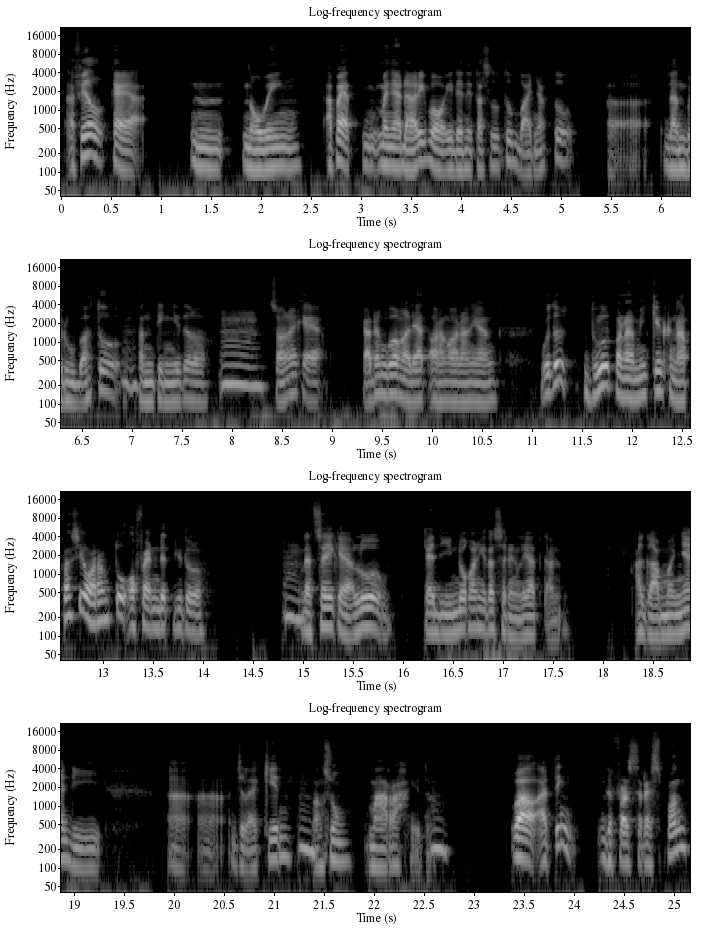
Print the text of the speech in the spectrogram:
I feel kayak mm, knowing apa ya menyadari bahwa identitas lu tuh banyak tuh uh, dan berubah tuh Hmm. penting gitu loh Mm, soalnya kayak kadang gua ngeliat orang-orang yang gue tuh dulu pernah mikir kenapa sih orang tuh offended gitu loh mm. let's say kayak lu kayak di Indo kan kita sering lihat kan agamanya di uh, uh, jelekin Hmm. langsung marah gitu Hmm. well I think the first response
